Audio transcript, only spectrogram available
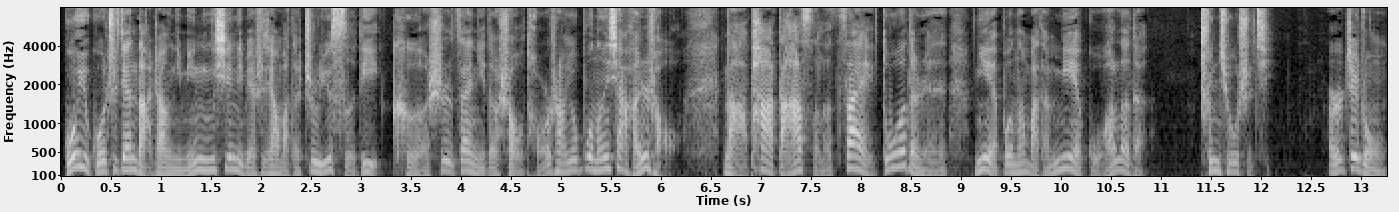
国与国之间打仗，你明明心里边是想把他置于死地，可是，在你的手头上又不能下狠手，哪怕打死了再多的人，你也不能把他灭国了的春秋时期。而这种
